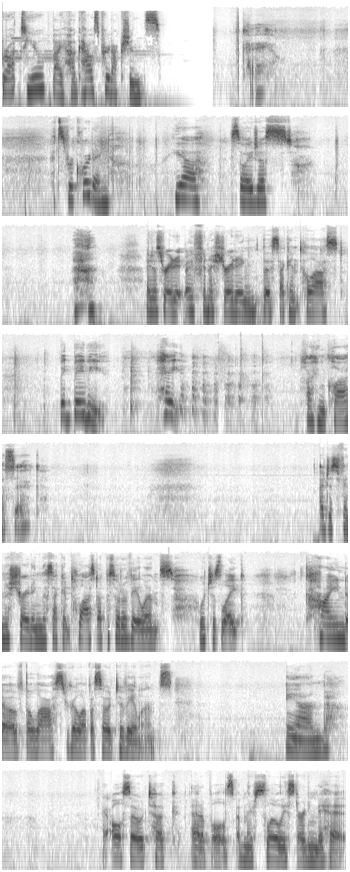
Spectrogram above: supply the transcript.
Brought to you by Hug House Productions. Okay. It's recording. Yeah. So I just I just write it I finished writing the second to last Big Baby. Hey. Fucking classic. I just finished writing the second to last episode of Valence, which is like kind of the last real episode to Valence. And I also took edibles and they're slowly starting to hit.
